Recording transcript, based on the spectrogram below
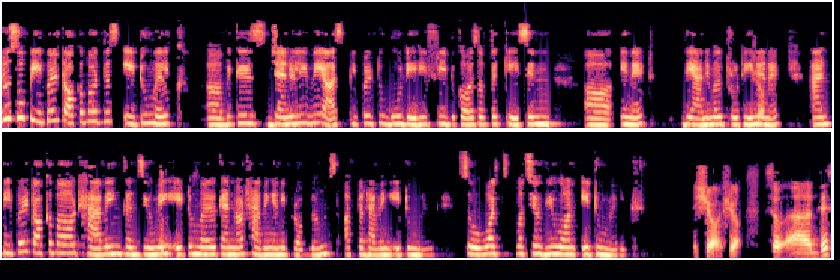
know, so people talk about this A2 milk uh, because generally we ask people to go dairy free because of the casein uh, in it, the animal protein sure. in it. And people talk about having, consuming A2 milk and not having any problems after having A2 milk. So what's, what's your view on A2 milk? Sure, sure. So uh, this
